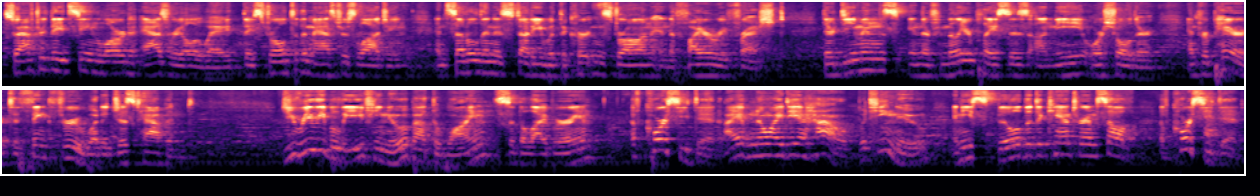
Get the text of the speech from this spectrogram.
So after they'd seen Lord Asriel away, they strolled to the master's lodging and settled in his study with the curtains drawn and the fire refreshed, their dæmons in their familiar places on knee or shoulder, and prepared to think through what had just happened. Do you really believe he knew about the wine? said the librarian. Of course he did. I have no idea how, but he knew, and he spilled the decanter himself. Of course he did.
